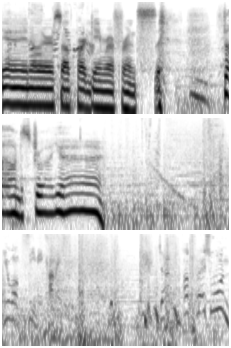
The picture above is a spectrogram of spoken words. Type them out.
Yay, another South Park game reference. Phone Destroyer! You won't see me coming. Just a fresh wound.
